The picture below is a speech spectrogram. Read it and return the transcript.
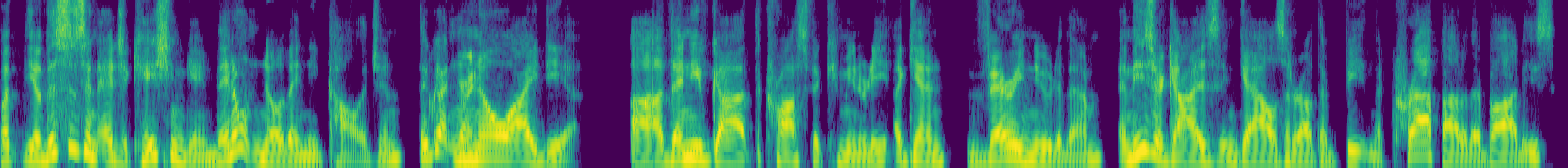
but you know this is an education game they don't know they need collagen they've got Right. no idea uh, then you've got the CrossFit community, again, very new to them. And these are guys and gals that are out there beating the crap out of their bodies.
